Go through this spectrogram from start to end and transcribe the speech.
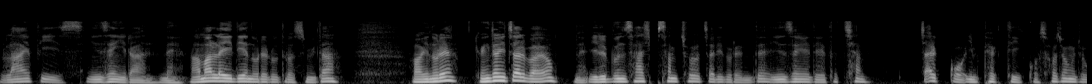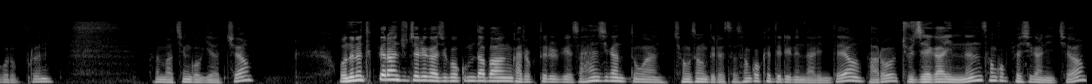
Life is 인생이란 네, 마말레이디의 노래로 들었습니다. 아, 이 노래 굉장히 짧아요. 네, 1분 43초짜리 노래인데 인생에 대해서 참 짧고 임팩트 있고 서정적으로 부른 그런 멋진 곡이었죠. 오늘은 특별한 주제를 가지고 꿈다방 가족들을 위해서 1시간 동안 정성 들여서 선곡해드리는 날인데요. 바로 주제가 있는 선곡표 시간이죠.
